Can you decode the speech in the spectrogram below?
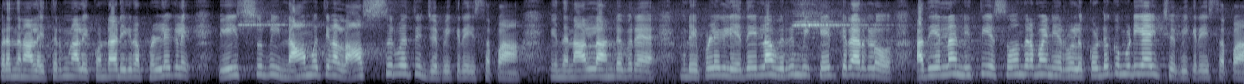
பிறந்த நாளை திருநாளை கொண்டாடுகிற பிள்ளைகளை இயேசுபி நாமத்தினால் ஆசிர்வத்தை ஜெபிக்கிறேன் சப்பா இந்த நாளில் ஆண்டவரை உடைய பிள்ளைகள் எதையெல்லாம் விரும்பி கேட்கிறார்களோ அதையெல்லாம் நித்திய சுதந்திரமாய் நீர்களுக்கு கொடுக்க முடியாய். ஜெபிக்கிறேன் சப்பா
